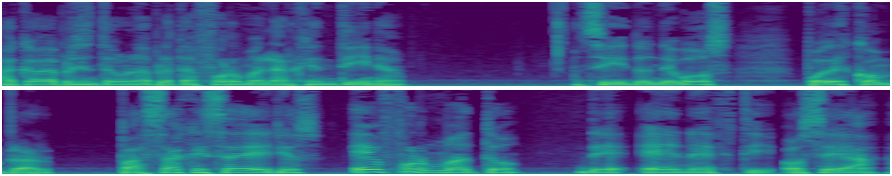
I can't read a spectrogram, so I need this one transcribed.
acaba de presentar una plataforma en la Argentina, sí, donde vos podés comprar pasajes aéreos en formato de NFT, o sea,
